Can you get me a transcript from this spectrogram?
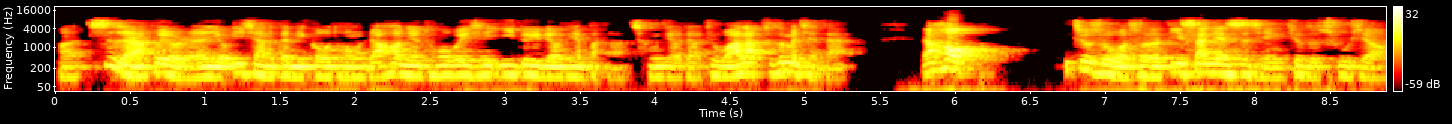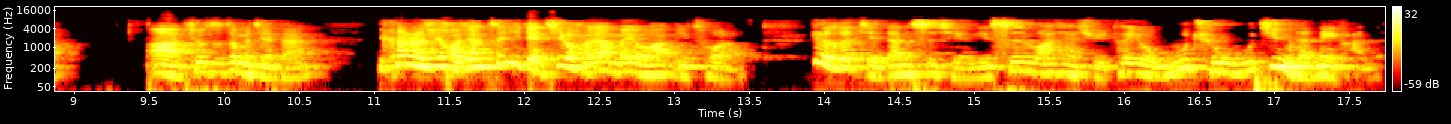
啊，自然会有人有意向的跟你沟通，然后你就通过微信一对一聊天把它成交掉，就完了，就这么简单。然后就是我说的第三件事情，就是促销啊，就是这么简单。你看上去好像这一点记录好像没有啊，你错了。任何简单的事情，你深挖下去，它有无穷无尽的内涵的。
